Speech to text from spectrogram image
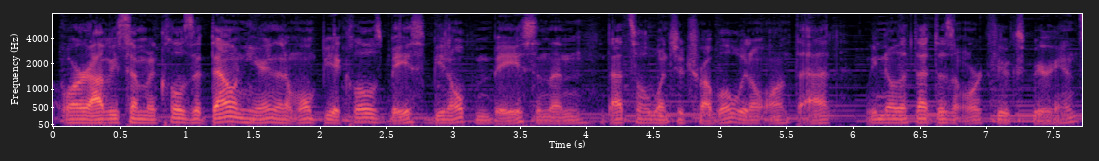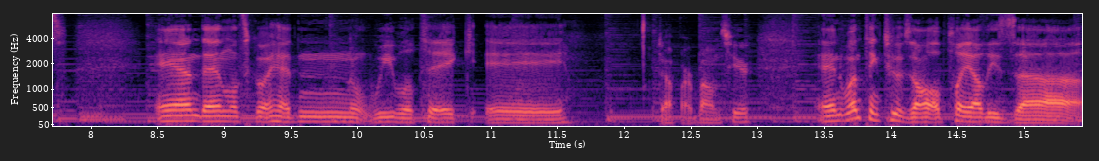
Or obviously, I'm going to close it down here, and then it won't be a closed base, it'll be an open base, and then that's a whole bunch of trouble. We don't want that. We know that that doesn't work through experience. And then let's go ahead and we will take a drop our bombs here. And one thing too is I'll play all these. Uh,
